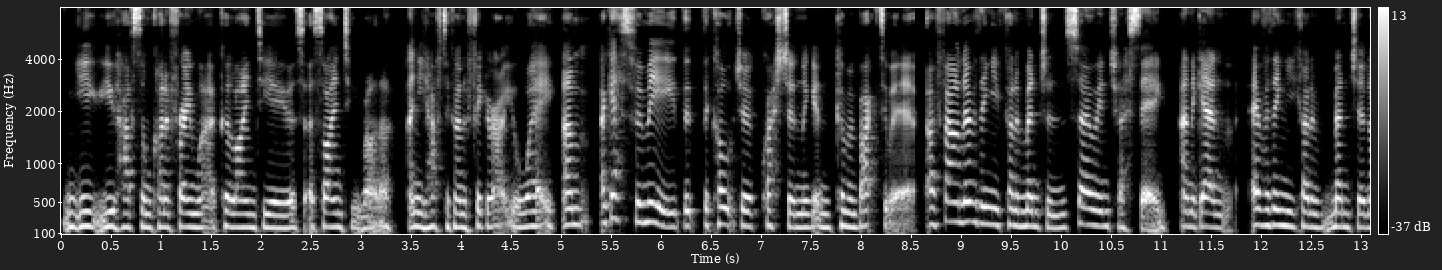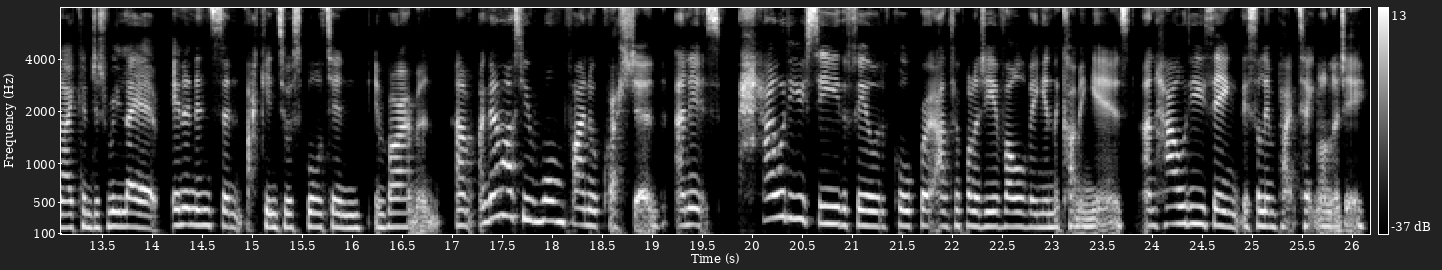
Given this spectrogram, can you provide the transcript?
you you have some kind of framework aligned to you assigned to you rather and you have to kind of figure out your way. Um i guess for me the, the culture question again coming back to it i found everything you've kind of mentioned so interesting. And again everything you kind of mentioned i can just relay it in an instant back into a sporting environment. Um, i'm going to ask you one final question and it's how do you see the field of corporate anthropology evolving in the coming years? And how do you think this will impact technology?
